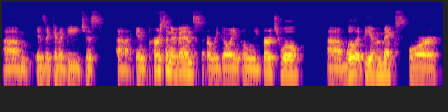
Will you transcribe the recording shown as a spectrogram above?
Um, is it going to be just uh, in-person events? Are we going only virtual? Uh, will it be a mix or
